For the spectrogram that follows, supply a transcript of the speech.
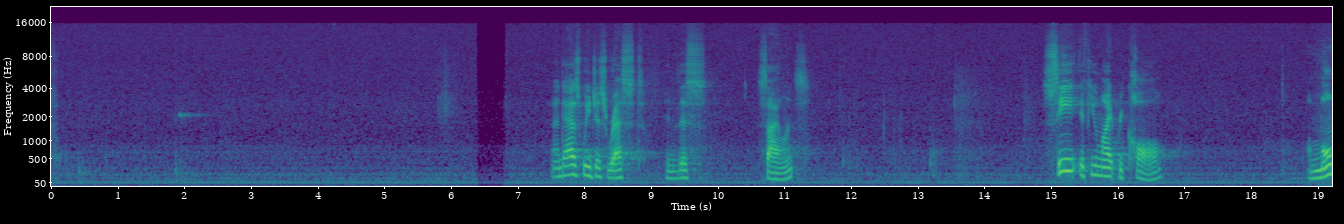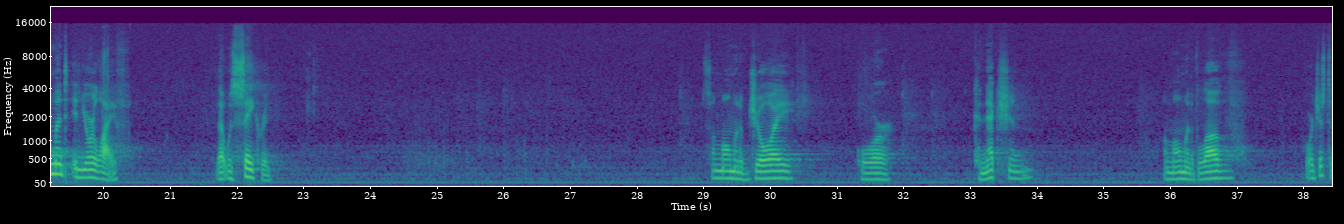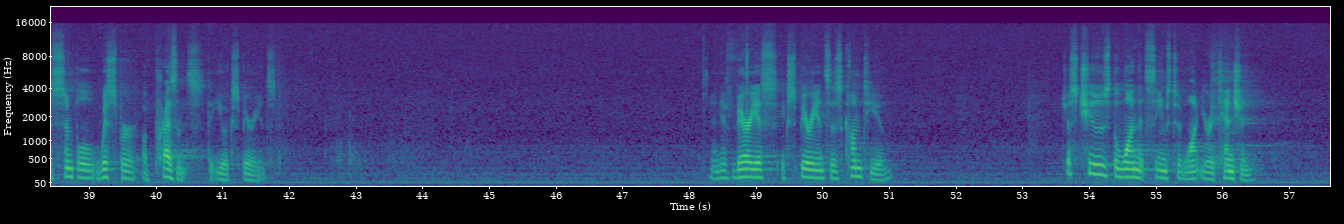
And as we just rest in this silence, see if you might recall a moment in your life that was sacred. Some moment of joy or connection, a moment of love or just a simple whisper of presence that you experienced. And if various experiences come to you, just choose the one that seems to want your attention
